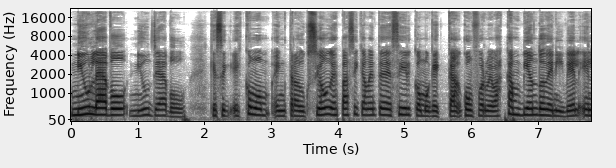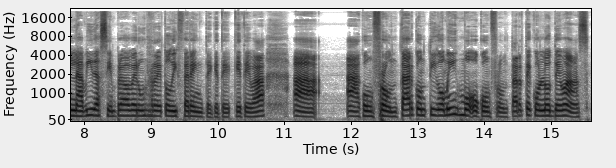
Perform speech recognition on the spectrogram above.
New Level, New Devil, que es como en traducción es básicamente decir como que conforme vas cambiando de nivel en la vida siempre va a haber un reto diferente que te, que te va a, a confrontar contigo mismo o confrontarte con los demás.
